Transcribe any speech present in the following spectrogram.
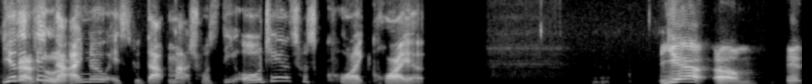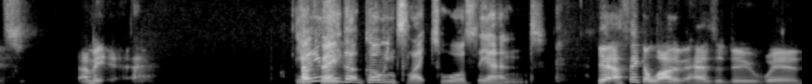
The other thing that I noticed with that match was the audience was quite quiet. Yeah, um, it's. I mean, You I only really think- got going to like towards the end. yeah, I think a lot of it has to do with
